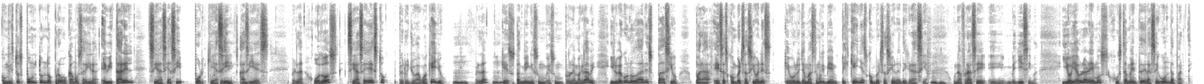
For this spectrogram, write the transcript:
con estos puntos no provocamos a ira. Evitar el se hace así porque, así, así es, ¿verdad? O dos, se hace esto, pero yo hago aquello, ¿verdad? Que eso también es un, es un problema grave. Y luego no dar espacio para esas conversaciones que vos lo llamaste muy bien, pequeñas conversaciones de gracia. Una frase eh, bellísima. Y hoy hablaremos justamente de la segunda parte.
